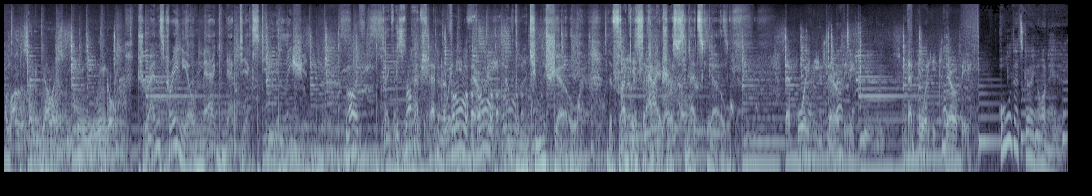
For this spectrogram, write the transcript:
A lot of the psychedelics became illegal. Transcranial magnetic stimulation. Life is rubbish you know, for all of us. For all of us. Welcome to the show. The Frontier Psychiatrist. Let's go. That boy needs therapy. That boy needs therapy. All that's going on here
